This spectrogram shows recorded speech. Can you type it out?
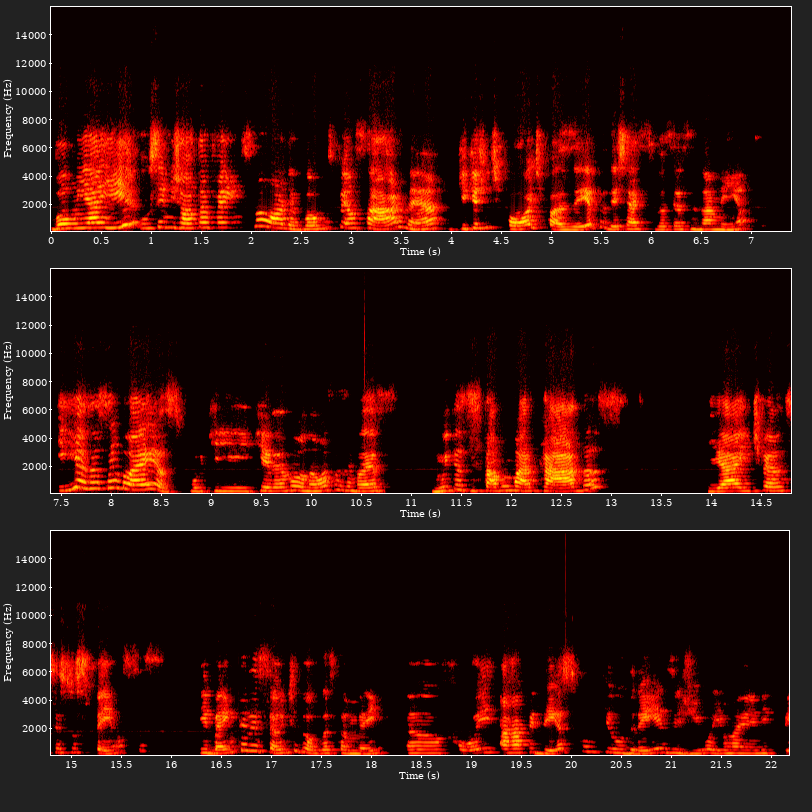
Bom, e aí o CNJ vem e diz, não, olha, vamos pensar, né, o que, que a gente pode fazer para deixar esse andamento, e as assembleias, porque, querendo ou não, as assembleias, muitas estavam marcadas, e aí tiveram que ser suspensas, E bem interessante, Douglas, também, uh, foi a rapidez com que o DREI exigiu aí uma MP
